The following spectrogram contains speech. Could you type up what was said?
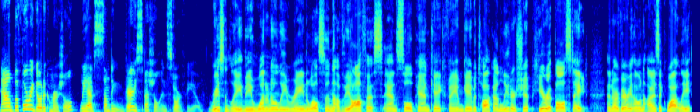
Now, before we go to commercial, we have something very special in store for you. Recently, the one and only Rainn Wilson of The Office and Soul Pancake fame gave a talk on leadership here at Ball State and our very own Isaac Watley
